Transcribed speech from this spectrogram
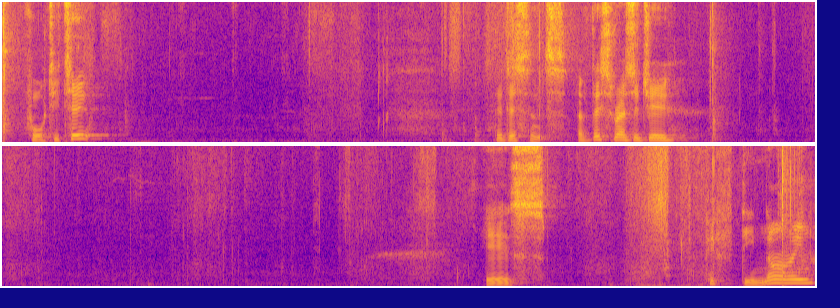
42. The distance of this residue is 59.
